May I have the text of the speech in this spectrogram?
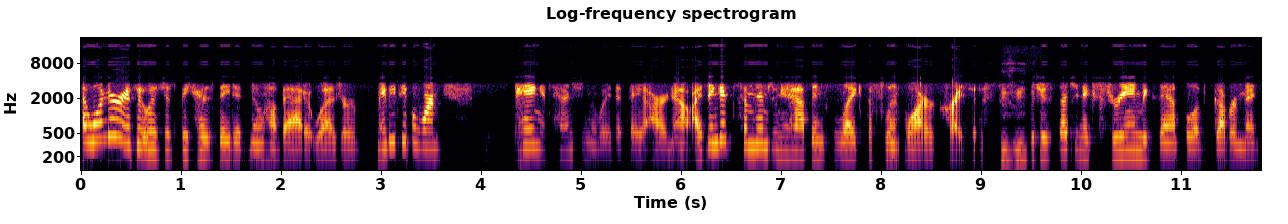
I wonder if it was just because they didn't know how bad it was, or maybe people weren't paying attention the way that they are now. I think it's sometimes when you have things like the Flint water crisis, mm-hmm. which is such an extreme example of government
